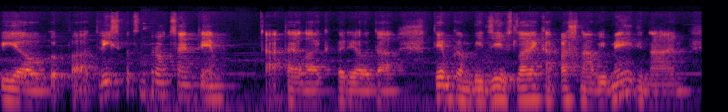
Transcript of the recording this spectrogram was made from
pieauga par 13%. Tā, tajā laika periodā. Tiem, kam bija dzīves laikā pašnāvību mēģinājumi,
